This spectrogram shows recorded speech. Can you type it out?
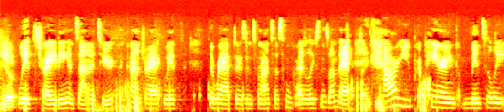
Yep. with trading and signing a two-year contract with the Raptors in Toronto. So congratulations on that. Thank you. How are you preparing mentally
